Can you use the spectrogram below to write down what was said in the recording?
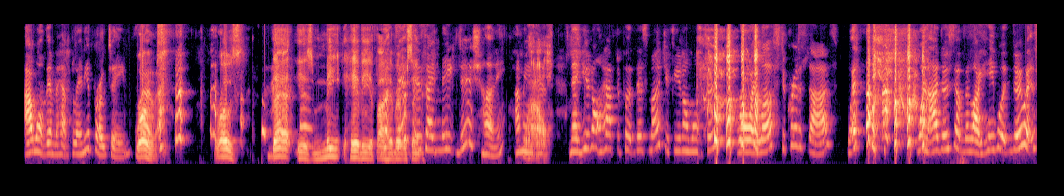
I want them to have plenty of protein. Rose. So. Rose, that is meat heavy if I but have ever seen it. This is a meat dish, honey. I mean, wow. Now you don't have to put this much if you don't want to. Roy loves to criticize when, when I do something like he wouldn't do it.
